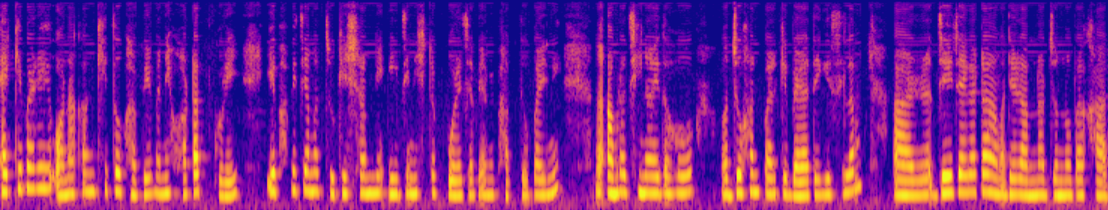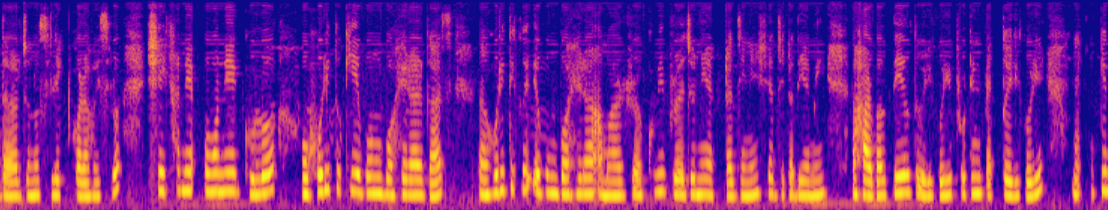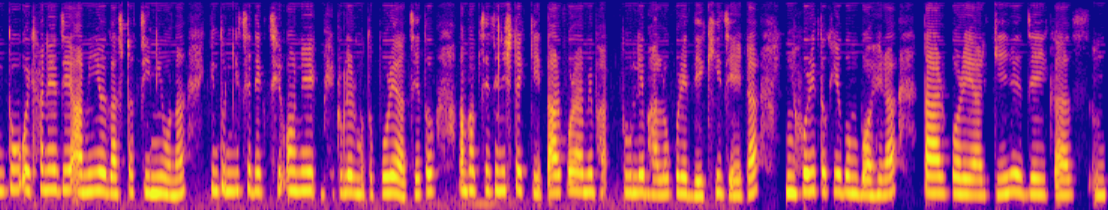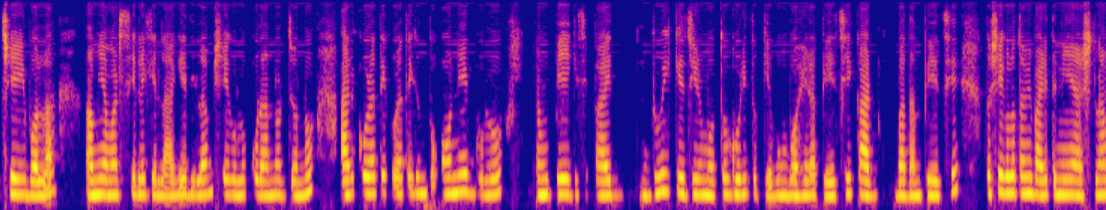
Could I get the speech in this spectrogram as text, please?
একেবারেই অনাকাঙ্ক্ষিতভাবে মানে হঠাৎ করে এভাবে যে আমার চোখের সামনে এই জিনিসটা পড়ে যাবে আমি ভাবতেও পারিনি। আমরা ঝিনাইদহ জোহান পার্কে বেড়াতে গেছিলাম। আর যেই জায়গাটা আমাদের রান্নার জন্য বা খাওয়া-দাওয়ার জন্য সিলেক্ট করা হয়েছিল, সেখানে অনেকগুলো হরিতকি এবং বহেরার গাছ। হরিতকি এবং বহেরা আমার খুবই প্রয়োজনীয় একটা জিনিস যেটা দিয়ে আমি হার্বাল তেল তৈরি করি, প্রোটিন প্যাক তৈরি করি। কিন্তু ওইখানে যে আমি ওই গাছটা চিনিও না। কিন্তু নিচে দেখছি অনেক ভেটুলের মতো পড়ে আছে। তো আমি ভাবছি জিনিসটা কি? তারপর আমি তুলে ভালো করে দেখি যে এটা হরিতকি এবং বহেরা। তারপরে আর কি যেই কাজ সেই বলা। আমি আমার ছেলেকে লাগিয়ে দিলাম সেগুলো কুড়ানোর জন্য। আর কুড়াতে, কুড়াতে কিন্তু অনেকগুলো আমি পেয়ে গেছি। প্রায় দুই কেজির মতো হরিতকি এবং বহেরা পেয়েছি, কাঠ বাদাম পেয়েছি। তো সেগুলো তো আমি বাড়িতে নিয়ে আসলাম।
